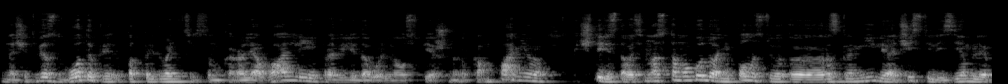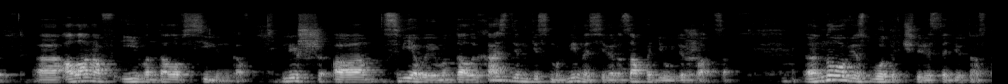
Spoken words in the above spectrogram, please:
Значит, вестготы под предводительством короля Валлии провели довольно успешную кампанию. К 418 году они полностью э, разгромили, очистили земли аланов и вандалов-силингов. Лишь свевы и вандалы-хаздинги смогли на северо-западе удержаться. Э, но вестготы в 419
